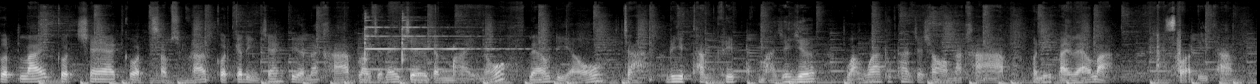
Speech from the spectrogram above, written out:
กดไลค์กดแชร์ กด subscribe กดกระดิ่งแจ้งเตือนนะครับ เราจะได้เจอกันใหม่เนาะแล้วเดี๋ยวจะรีบทำคลิปออกมาเยอะๆ หวังว่าทุกท่านจะชอบนะครับ วันนี้ไปแล้วล่ะ สวัสดีครับ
